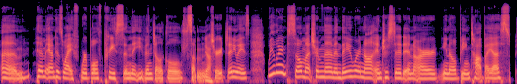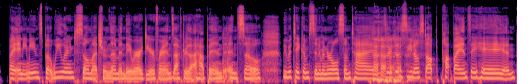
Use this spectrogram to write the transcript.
um him and his wife were both priests in the evangelical something Yeah. church. Anyways, we learned so much from them and they were not interested in our, you know, being taught by us by any means, but we learned so much from them and they were our dear friends after that happened. And so we would take them cinnamon rolls sometimes or just, you know, stop pop by and say hey and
